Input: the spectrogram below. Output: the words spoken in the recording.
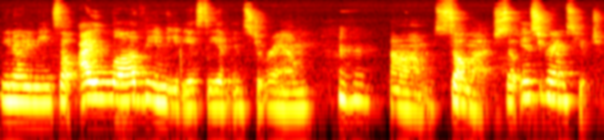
You know what I mean? So I love the immediacy of Instagram Mhm. um, so much. So Instagram's huge.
